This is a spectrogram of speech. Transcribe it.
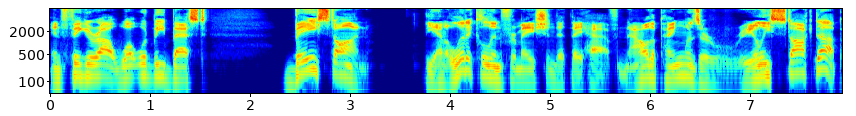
and figure out what would be best based on the analytical information that they have. Now the Penguins are really stocked up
